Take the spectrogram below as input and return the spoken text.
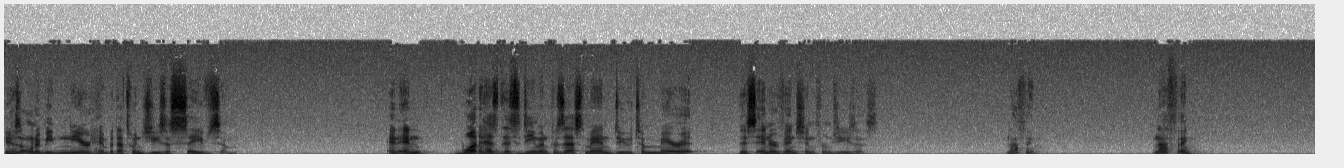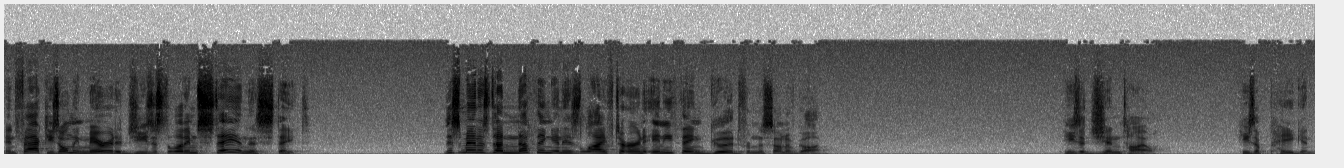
He doesn't want to be near him, but that's when Jesus saves him. And, and what has this demon possessed man do to merit this intervention from Jesus? Nothing. Nothing. In fact, he's only merited Jesus to let him stay in this state. This man has done nothing in his life to earn anything good from the Son of God. He's a Gentile, he's a pagan.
